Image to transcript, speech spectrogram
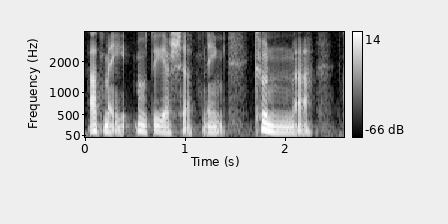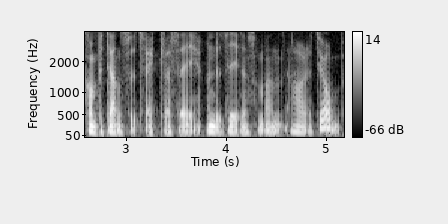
att med, mot ersättning kunna kompetensutveckla sig under tiden som man har ett jobb.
